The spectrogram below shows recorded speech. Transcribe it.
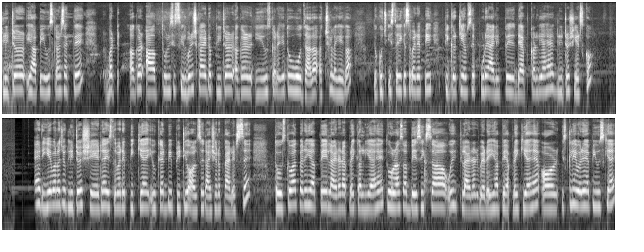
ग्लिटर यहाँ पे यूज़ कर सकते हैं। बट अगर आप थोड़ी सी सिल्वरिश काइंड ऑफ़ ग्लिटर अगर यूज़ करेंगे तो वो ज़्यादा अच्छा लगेगा। तो कुछ इस तरीके से मैंने अपनी फिगर की हमसे पूरे आईलिड पे डैप कर लिया है ग्लिटर शेड्स को। एंड ये वाला जो ग्लिटर शेड है, इससे मैंने पिक किया you can be pretty all से आई पैलेट से। तो उसके बाद मैंने यहाँ पे लाइनर अप्लाई कर लिया है। थोड़ा सा बेसिक सा विथ लाइनर मैंने यहाँ पे अप्लाई किया है। और इसके लिए मैंने यहाँ पे यूज़ किया है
